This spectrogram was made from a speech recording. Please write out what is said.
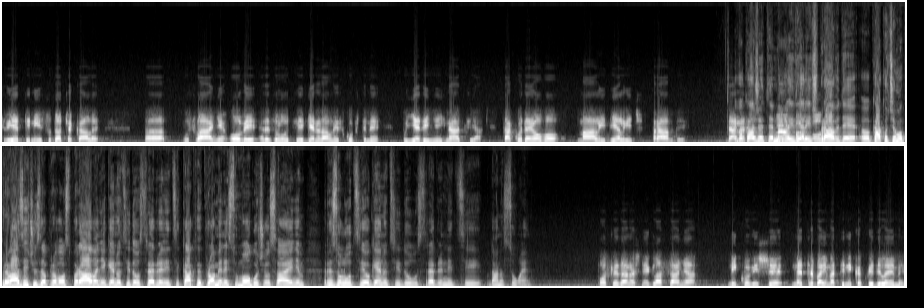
svijet i nisu dočekale uh, usvajanje ove rezolucije Generalne skupštine Ujedinjenih nacija. Tako da je ovo mali dijelić pravde. Danas Evo kažete mali dijelić ovdje... pravde. E, kako ćemo prevazići zapravo osporavanje genocida u Srebrenici? Kakve promjene su moguće usvajanjem rezolucije o genocidu u Srebrenici danas u UN? Posle današnjeg glasanja niko više ne treba imati nikakve dileme.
